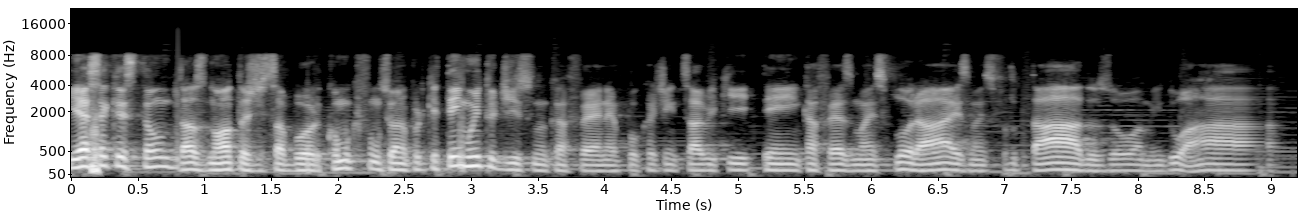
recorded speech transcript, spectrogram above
E essa questão das notas de sabor, como que funciona? Porque tem muito disso no café, né? Pouca gente sabe que tem cafés mais florais, mais frutados ou amendoados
